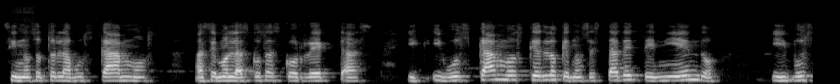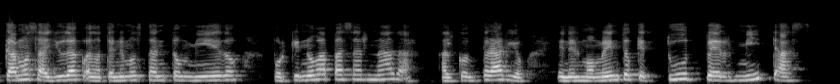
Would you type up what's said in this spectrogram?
si nosotros la buscamos, hacemos las cosas correctas y, buscamos qué es lo que nos está deteniendo y buscamos ayuda cuando tenemos tanto miedo porque no va a pasar nada. Al contrario, en el momento que tú permitas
